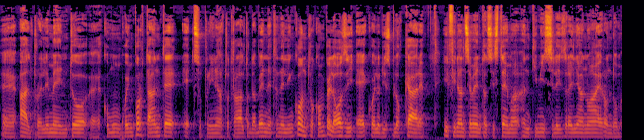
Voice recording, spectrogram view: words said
eh, altro elemento eh, comunque importante e sottolineato tra l'altro da Bennett nell'incontro con Pelosi è quello di sbloccare il finanziamento al sistema antimissile israeliano Iron Dome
